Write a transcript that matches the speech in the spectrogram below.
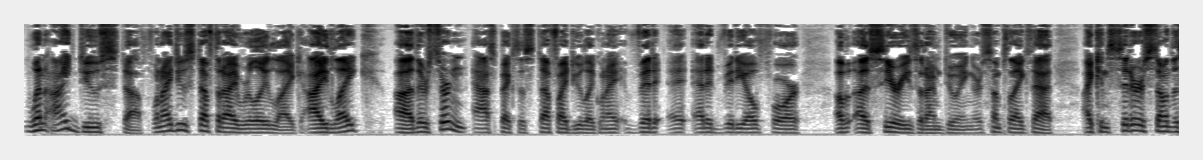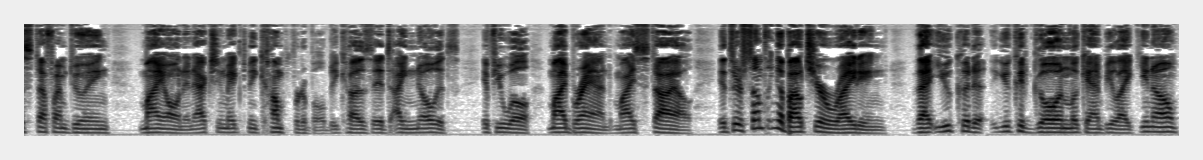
when I do stuff, when I do stuff that I really like, I like. Uh, there's certain aspects of stuff I do, like when I vid- edit video for a, a series that I'm doing or something like that. I consider some of the stuff I'm doing my own. It actually makes me comfortable because it I know it's if you will my brand, my style. Is there something about your writing that you could you could go and look at and be like, you know,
